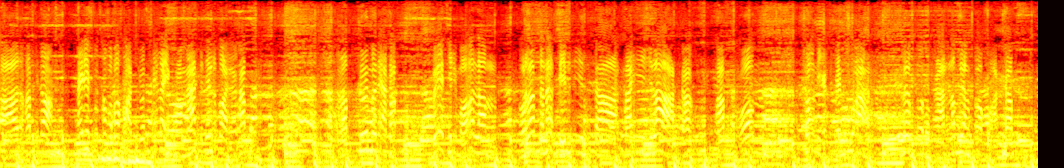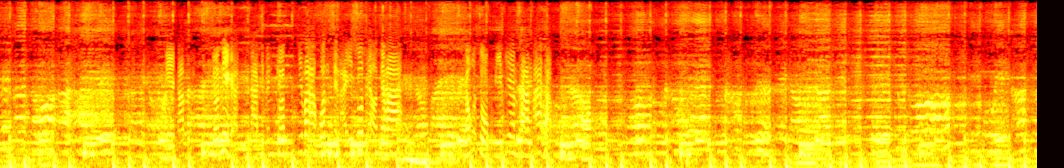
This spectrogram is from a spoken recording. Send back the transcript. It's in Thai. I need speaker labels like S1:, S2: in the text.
S1: เอาละครับพี่น้องให้ที่สุดเท่ากับว่าหอดจุดใช้ไหลความงานเป็นที่เรียบร้อยแล้วครับรับคืนมาเนี่ยครับ เวทีหมอลำรัตนศิลป์อินตาไทยราชครับครับผมช่วงนี้ก็จะเป็นช่วงเริ่มตัวของการรับเรื่องต่อก่อนครับโอเคครับจุดนี้ก็อาจจะเป็นจุดที่ว่าคนสิไหลสุดแล้วแต่ว่ายกสู่ปีที่ผ่านมาครับ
